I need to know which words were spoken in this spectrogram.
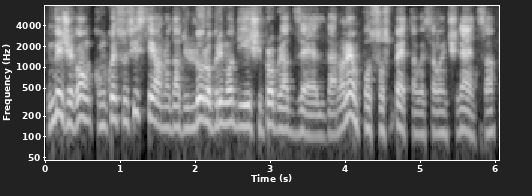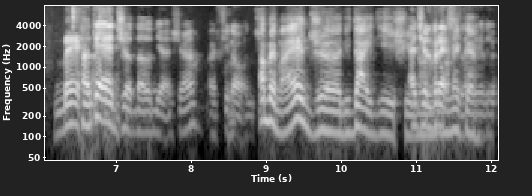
invece con, con, questo sistema hanno dato il loro primo 10 proprio a Zelda non è un po' sospetta questa coincidenza? Beh, anche Edge ha dato 10 eh? fino oggi vabbè ma Edge gli dai 10 Edge non, il wrestler che...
